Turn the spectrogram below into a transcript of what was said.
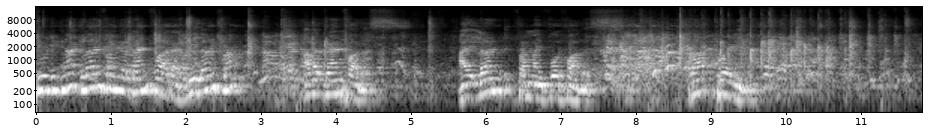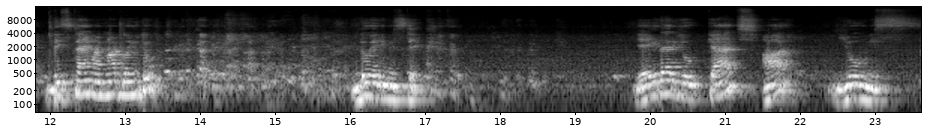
You did not learn from your grandfather, we learned from our grandfathers. I learned from my forefathers. Properly. This time I am not going to do any mistake. Either you catch or you miss.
